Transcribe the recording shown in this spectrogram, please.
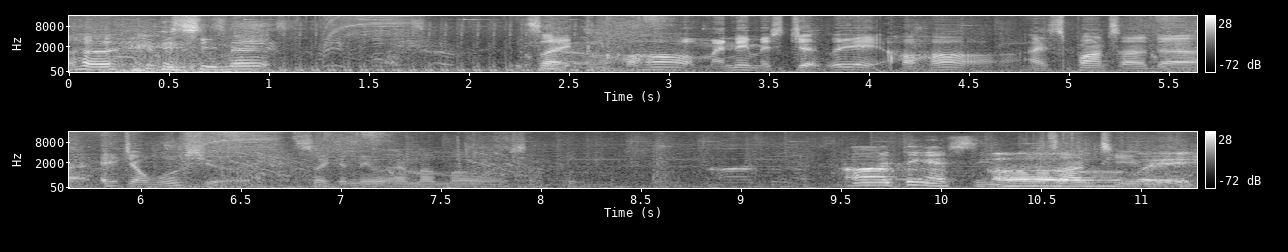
uh, have you seen that? It's like, oh, my name is Jet Li. Haha, I sponsored uh, Age of Wushu. It's like a new MMO or something. Oh, I think I've seen. it. Oh, on TV. wait.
